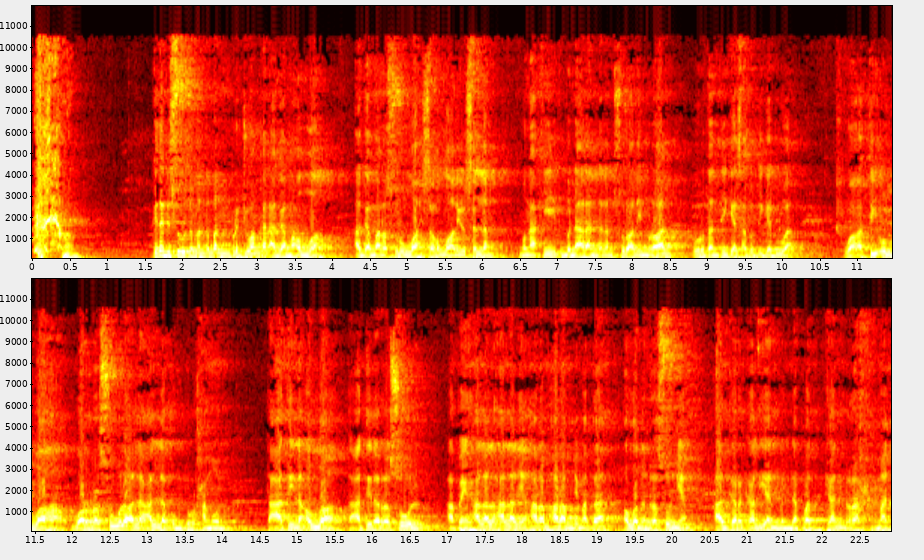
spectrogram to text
Kita disuruh teman-teman memperjuangkan agama Allah, agama Rasulullah SAW, mengakui kebenaran dalam surah Al-Imran urutan 3132 wa atiullah war rasula la'allakum turhamun. Taatilah Allah taatilah Rasul. Apa yang halal-halal yang haram-haram di mata Allah dan Rasulnya agar kalian mendapatkan rahmat.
